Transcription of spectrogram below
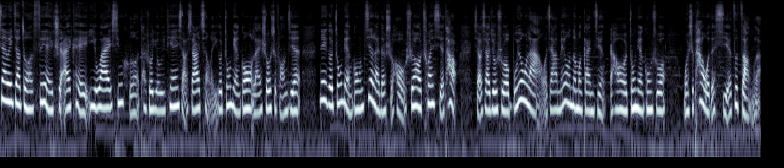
下一位叫做 C H I K E Y 星河，他说有一天小仙儿请了一个钟点工来收拾房间，那个钟点工进来的时候说要穿鞋套，小仙就说不用啦，我家没有那么干净。然后钟点工说我是怕我的鞋子脏了，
